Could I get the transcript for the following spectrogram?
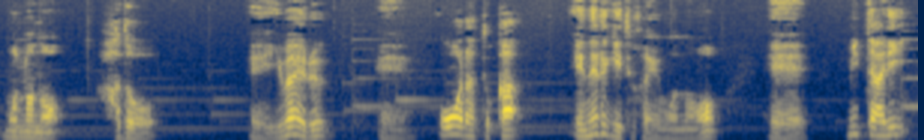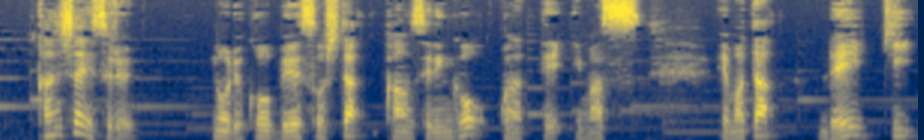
物の波動、いわゆる、オーラとかエネルギーとかいうものを、見たり感じたりする能力をベースとしたカウンセリングを行っています。また、霊気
